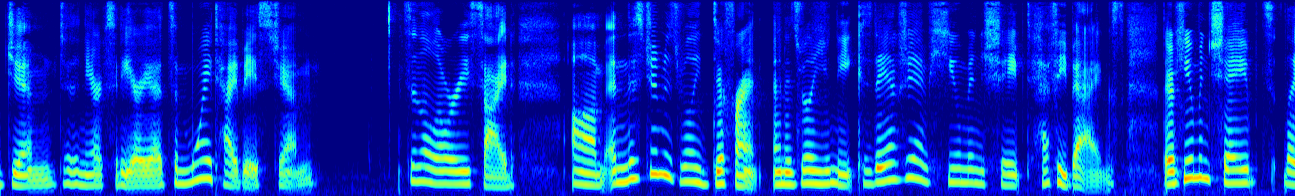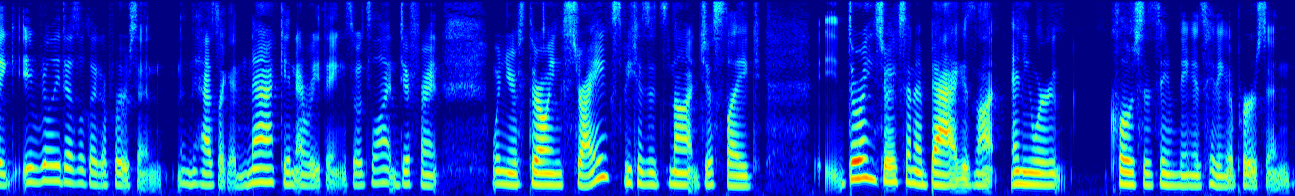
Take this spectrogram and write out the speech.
gym to the New York City area. It's a Muay Thai based gym, it's in the Lower East Side. Um, and this gym is really different and it's really unique because they actually have human shaped heavy bags. They're human shaped, like it really does look like a person and it has like a neck and everything. So it's a lot different when you're throwing strikes because it's not just like throwing strikes on a bag is not anywhere close to the same thing as hitting a person.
